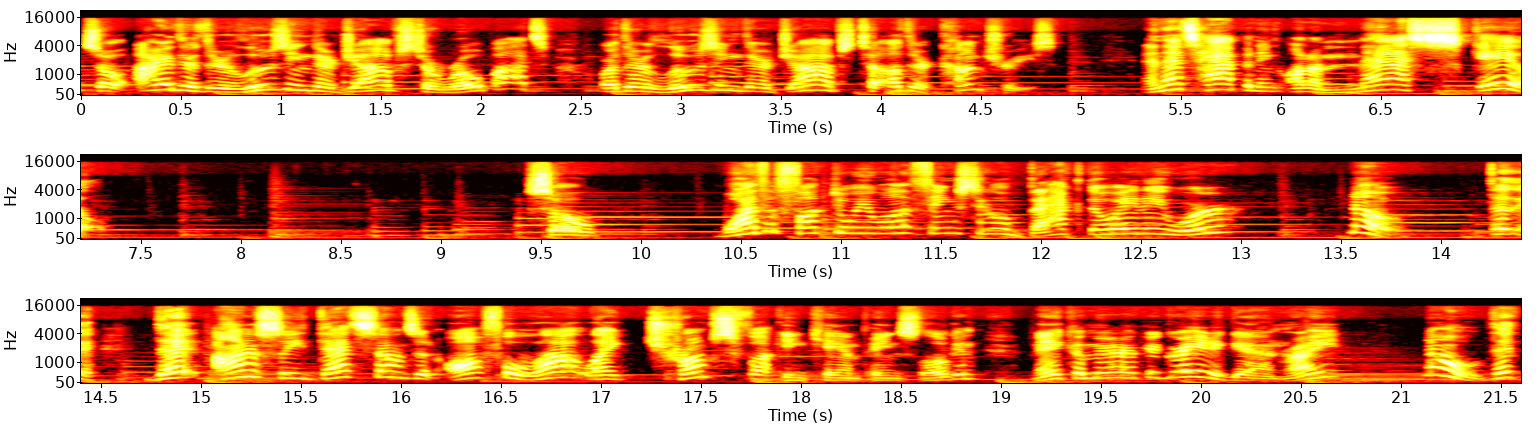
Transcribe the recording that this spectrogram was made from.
So either they're losing their jobs to robots or they're losing their jobs to other countries. And that's happening on a mass scale. So why the fuck do we want things to go back the way they were? No. That, that honestly, that sounds an awful lot like Trump's fucking campaign slogan, "Make America Great Again," right? No, that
